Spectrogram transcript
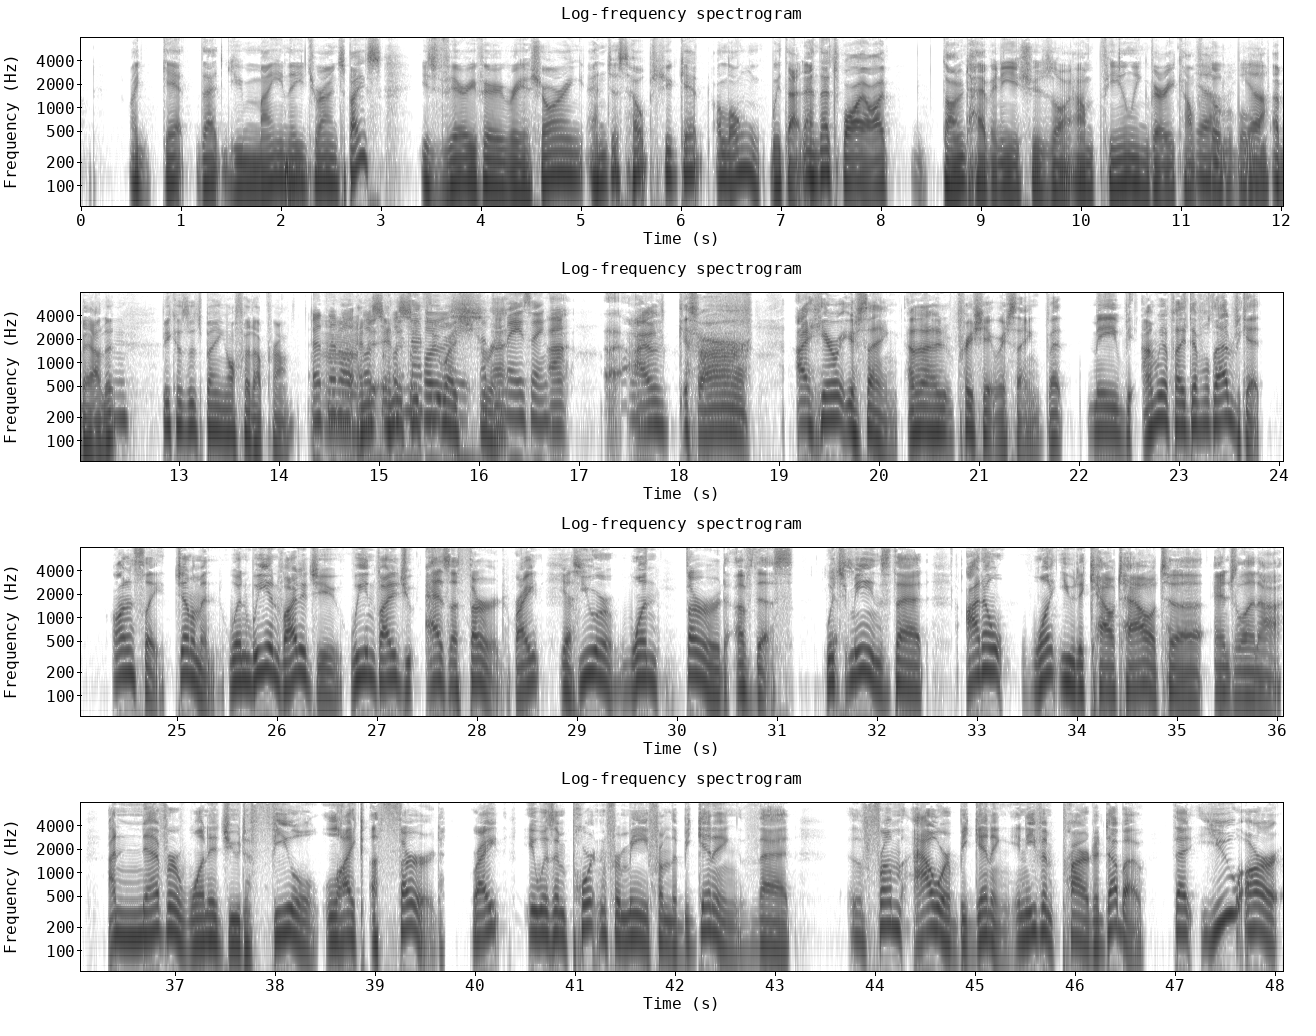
I get that you may need your own space is very, very reassuring and just helps you get along with that. And that's why I don't have any issues or I'm feeling very comfortable yeah. about it mm. because it's being offered up front. And then mm. I, And I, it- and I it's a That's, two-way street. Amazing. I, I, I, I hear what you're saying, and I appreciate what you're saying. But me, I'm going to play devil's advocate. Honestly, gentlemen, when we invited you, we invited you as a third, right? Yes. You are one third of this, which Yes. means that I don't want you to kowtow to Angela and I. I never wanted you to feel like a third, right? It was important for me from the beginning that from our beginning and even prior to Dubbo that you are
